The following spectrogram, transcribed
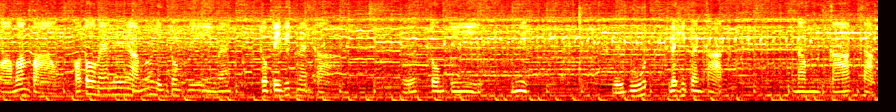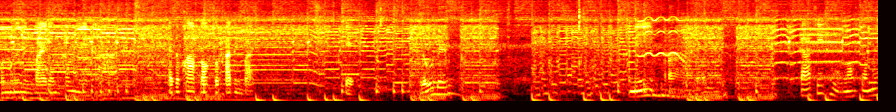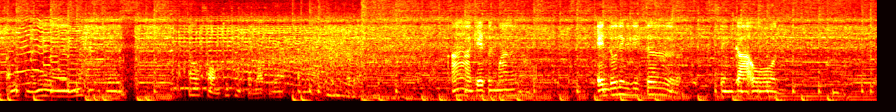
ความว่างเปล่าออโต้แวนเล่เมื่อยิงโจมตีแวนโจมตีฮิตแวนการหรือโจมตียูนิตห รือบูทและฮิตแวนการ์ดนำการ์ดจากมือหนึ่งใบลงช่องนี้การ์ดใช้สภาพล็อกโซการ์ดหนึ่งใบโอเครู้เลยอันนี้การ์ดที่ถูกล็อกจะไม่สามารถทำอะไรได้เลยเมื่อทำงานเข้าของที่ถูกกดล็อกด้วยอ่าเกตหนึ่งมาแล้ว Enduring Visitor เป็นกาโอน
